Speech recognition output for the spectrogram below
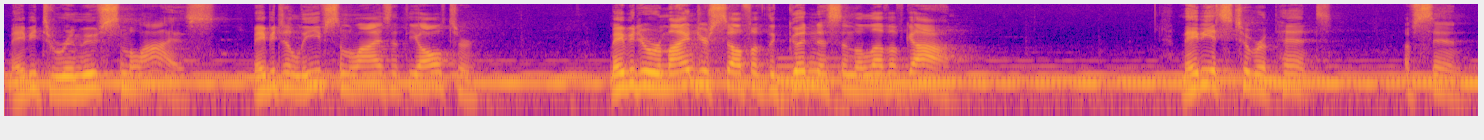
Maybe to remove some lies. Maybe to leave some lies at the altar. Maybe to remind yourself of the goodness and the love of God. Maybe it's to repent of sin.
